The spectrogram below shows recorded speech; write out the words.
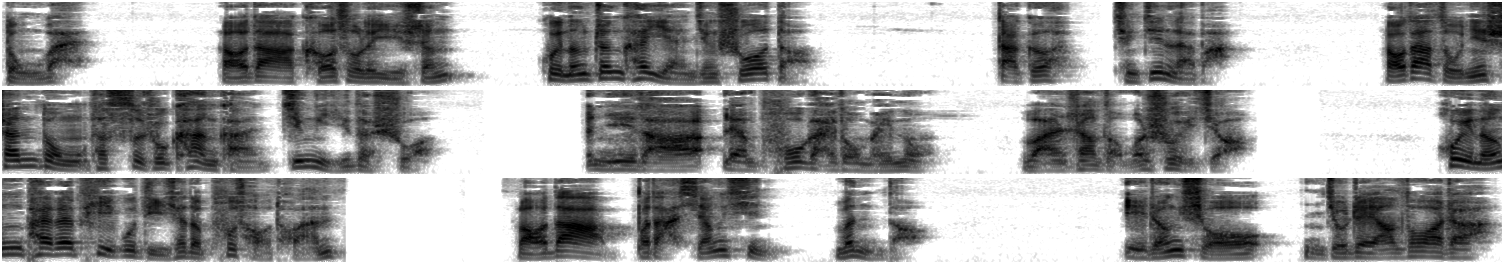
洞外，老大咳嗽了一声，慧能睁开眼睛说道：“大哥，请进来吧。”老大走进山洞，他四处看看，惊疑地说：“你咋连铺盖都没弄？晚上怎么睡觉？”慧能拍拍屁股底下的蒲草团，老大不大相信，问道：“一整宿你就这样坐着？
